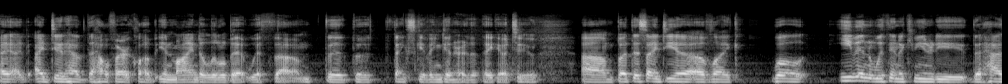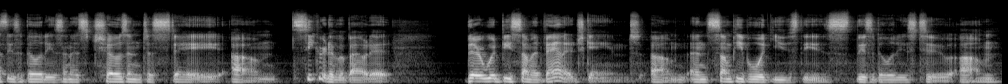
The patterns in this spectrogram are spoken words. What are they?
I, I did have the Hellfire Club in mind a little bit with um, the the Thanksgiving dinner that they go to, um, but this idea of like, well, even within a community that has these abilities and has chosen to stay um, secretive about it, there would be some advantage gained, um, and some people would use these these abilities to um,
